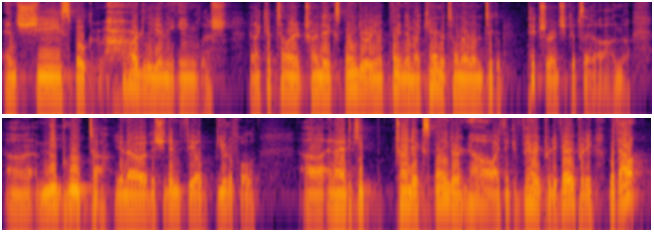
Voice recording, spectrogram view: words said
and she spoke hardly any English. And I kept telling her, trying to explain to her, you know, pointing at my camera, telling her I wanted to take her picture, and she kept saying, oh, no, uh, mi brutta, you know, that she didn't feel beautiful. Uh, and I had to keep trying to explain to her, no, I think you're very pretty, very pretty, without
